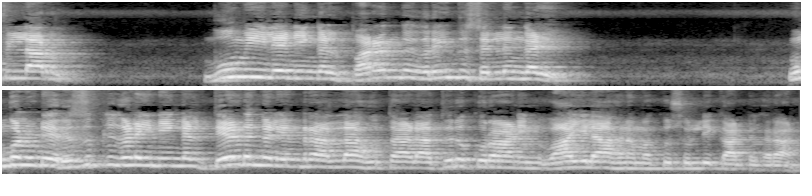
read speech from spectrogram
ஃபில்லார் பூமியிலே நீங்கள் பறந்து விரைந்து செல்லுங்கள். உங்களுடைய ரிசுக்குகளை நீங்கள் தேடுங்கள் என்று அல்லாஹு தாலா திருக்குரானின் வாயிலாக நமக்கு சொல்லி காட்டுகிறான்.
